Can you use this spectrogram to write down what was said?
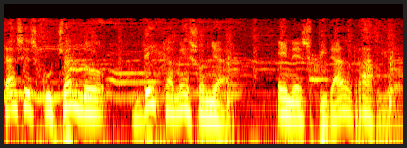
Estás escuchando Déjame Soñar en Espiral Radio.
